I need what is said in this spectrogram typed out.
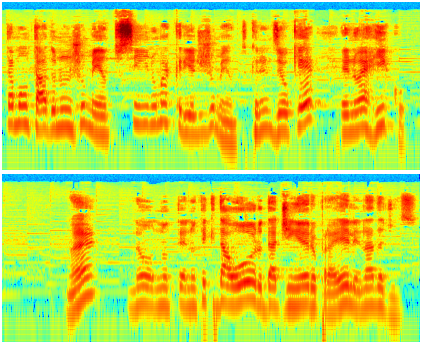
Está montado num jumento, sim, numa cria de jumento. Querendo dizer o quê? Ele não é rico, não é? Não, não, tem, não tem que dar ouro, dar dinheiro para ele, nada disso.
